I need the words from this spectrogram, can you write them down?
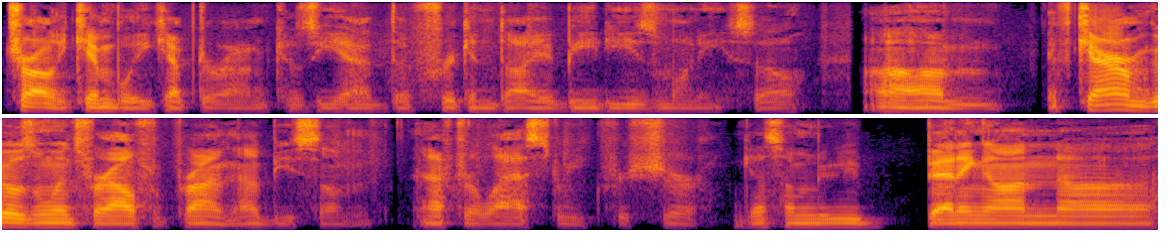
Charlie Kimball, he kept around because he had the freaking diabetes money. So, um, if Karam goes and wins for Alpha Prime, that'd be something after last week for sure. I guess I'm gonna be betting on uh,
